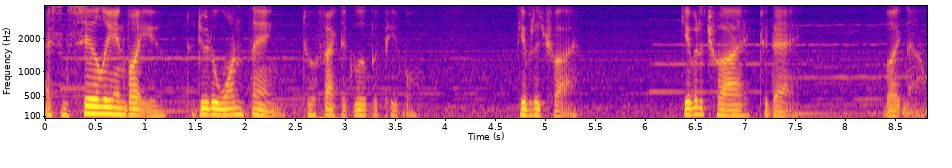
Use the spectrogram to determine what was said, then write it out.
I sincerely invite you to do the one thing to affect a group of people. Give it a try. Give it a try today, right now.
